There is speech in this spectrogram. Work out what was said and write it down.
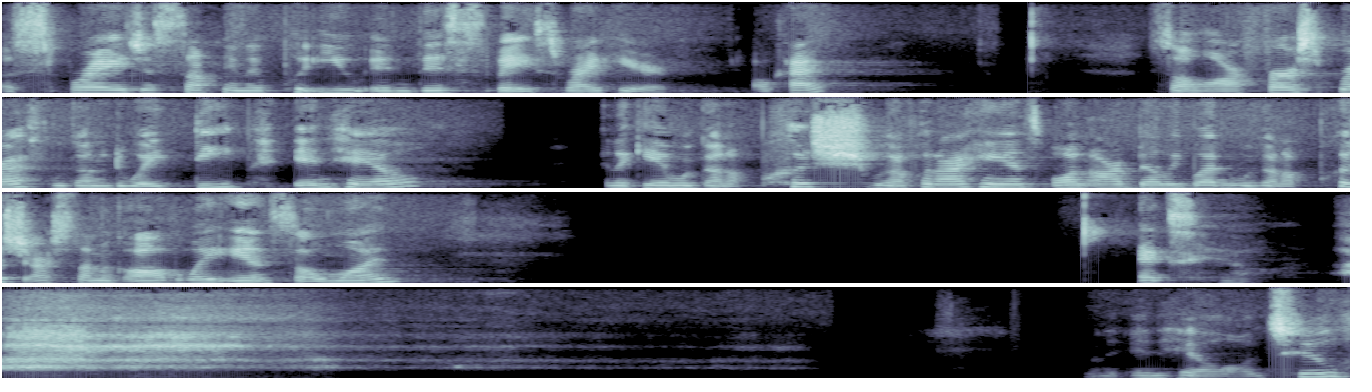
a spray, just something to put you in this space right here. Okay? So, our first breath, we're going to do a deep inhale. And again, we're going to push, we're going to put our hands on our belly button. We're going to push our stomach all the way in. So, one, Exhale. Inhale on two.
